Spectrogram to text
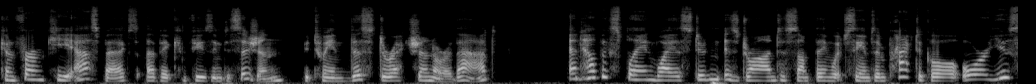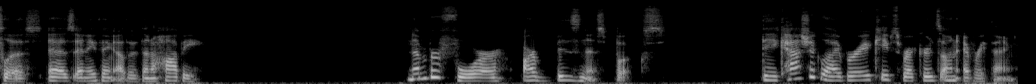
confirm key aspects of a confusing decision between this direction or that, and help explain why a student is drawn to something which seems impractical or useless as anything other than a hobby. Number four are business books. The Akashic Library keeps records on everything,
